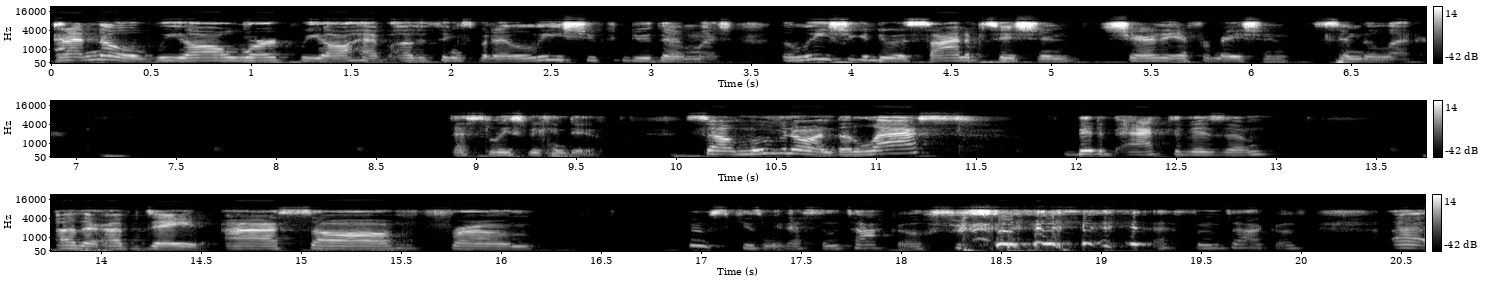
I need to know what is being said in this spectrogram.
And I know we all work, we all have other things, but at least you can do that much. The least you can do is sign a petition, share the information, send a letter. That's the least we can do. So moving on, the last bit of activism, other update I saw from, oh, excuse me, that's some tacos. that's some tacos. Uh,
